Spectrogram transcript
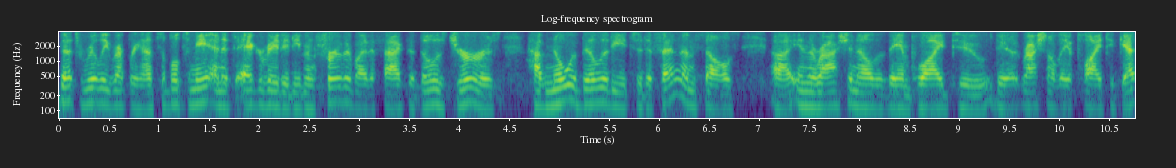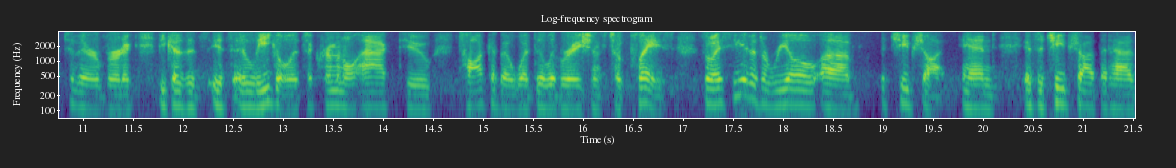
that's really reprehensible to me, and it's aggravated even further by the fact that those jurors have no ability to defend themselves uh, in the rationale that they implied to the rationale they applied to get to their verdict because it's it's illegal. It's a criminal act to talk about what deliberations took place. So I see it as a real uh, cheap shot, and it's a cheap shot that has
